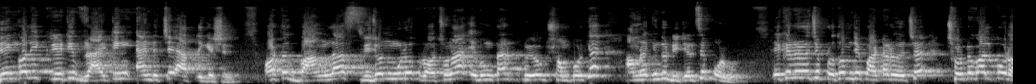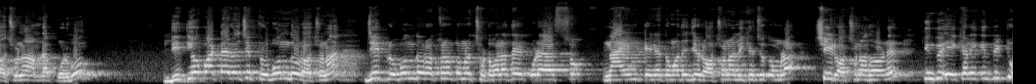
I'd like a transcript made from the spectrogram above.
বেঙ্গলি ক্রিয়েটিভ রাইটিং অ্যান্ড হচ্ছে অ্যাপ্লিকেশন অর্থাৎ বাংলা সৃজনমূলক রচনা এবং তার প্রয়োগ সম্পর্কে আমরা কিন্তু ডিটেলসে পড়ব। এখানে রয়েছে প্রথম যে পার্টটা রয়েছে, ছোট গল্প রচনা আমরা পড়ব। দ্বিতীয় পার্টটা রয়েছে প্রবন্ধ রচনা। যে প্রবন্ধ রচনা তোমরা ছোটবেলা থেকে করে আসছো নাইন টেনে তোমাদের যে রচনা লিখেছো তোমরা, সেই রচনা ধরনের, কিন্তু এখানে কিন্তু একটু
